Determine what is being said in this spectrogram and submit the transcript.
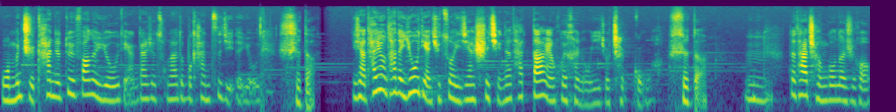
我们只看着对方的优点，但是从来都不看自己的优点。是的，你想他用他的优点去做一件事情，那他当然会很容易就成功了。是的。嗯，那他成功的时候，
